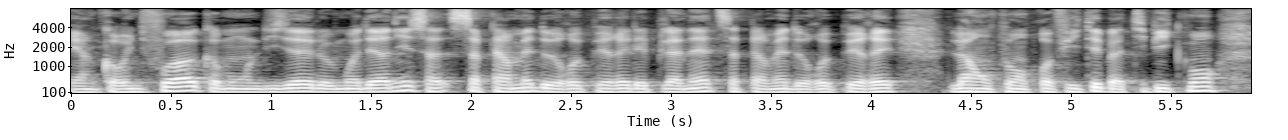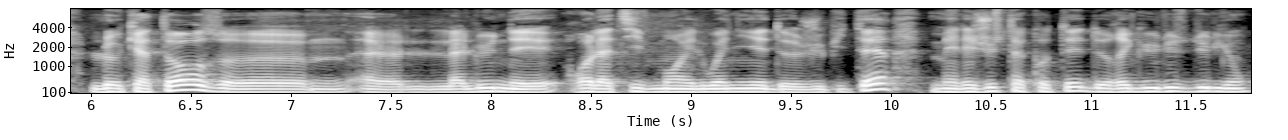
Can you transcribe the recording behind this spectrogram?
Et encore une fois, comme on le disait le mois dernier, ça, permet de repérer les planètes, ça permet de repérer. Là, on peut en profiter. Bah, typiquement, le 14, la Lune est relativement éloignée de Jupiter, mais elle est juste à côté de Régulus du Lion,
